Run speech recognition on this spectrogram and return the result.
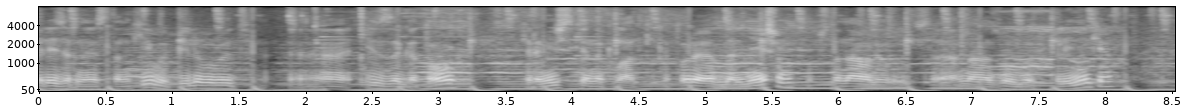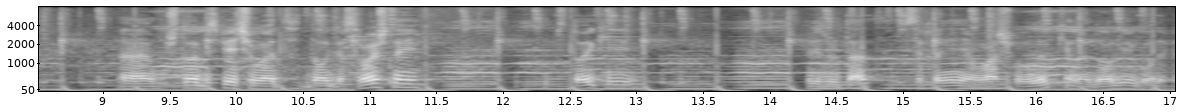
Фрезерные станки выпиливают э, из заготовок керамические накладки, которые в дальнейшем устанавливаются на зубы в клинике, э, что обеспечивает долгосрочный, стойкий результат сохранения вашей улыбки на долгие годы.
